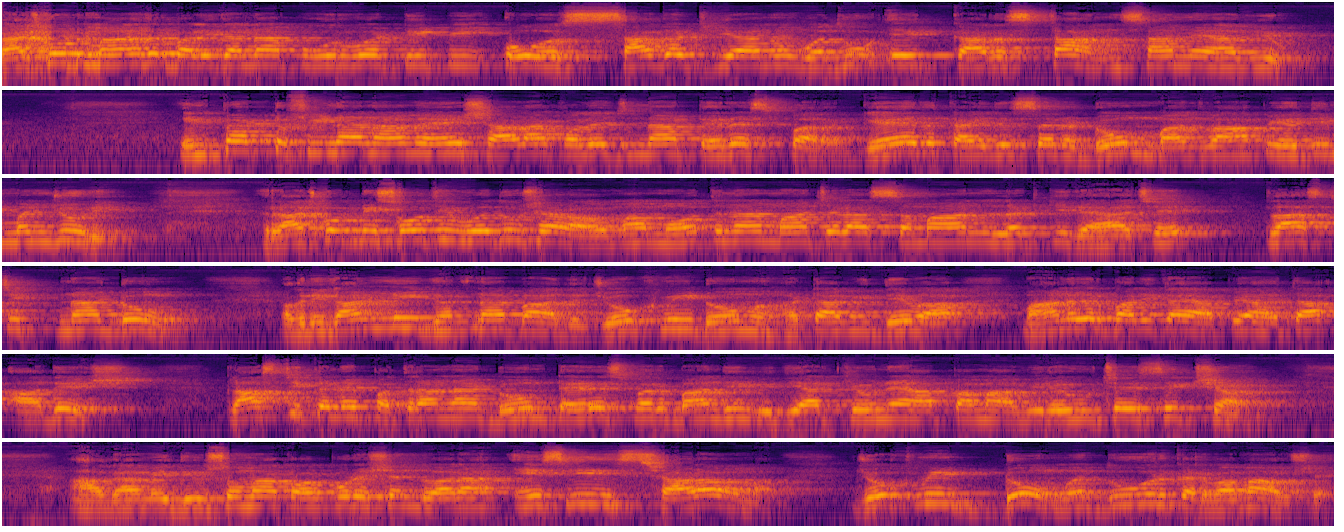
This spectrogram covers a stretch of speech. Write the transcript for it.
રાજકોટ મહાનગરપાલિકાના પૂર્વ ટીપીઓ સાગઠિયાનું વધુ એક કારસ્તાન સામે આવ્યું. ઇમ્પેક્ટ ફીના નામે શાળા કોલેજના ટેરેસ પર ગેરકાયદેસર ડોમ બાંધવા આપી હતી મંજૂરી. રાજકોટની સૌથી વધુ શાળાઓમાં મોતના માચડા સમાન લટકી રહ્યા છે પ્લાસ્ટિકના ડોમ. અગ્નિકાંડની ઘટના બાદ જોખમી ડોમ હટાવી દેવા મહાનગરપાલિકાએ આપ્યા હતા આદેશ. પ્લાસ્ટિક અને પતરાના ડોમ ટેરેસ પર બાંધી વિદ્યાર્થીઓને આપવામાં આવી રહ્યું છે શિક્ષણ. આગામી દિવસોમાં કોર્પોરેશન દ્વારા એસી શાળાઓમાં જોખમી ડોમ દૂર કરવામાં આવશે.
